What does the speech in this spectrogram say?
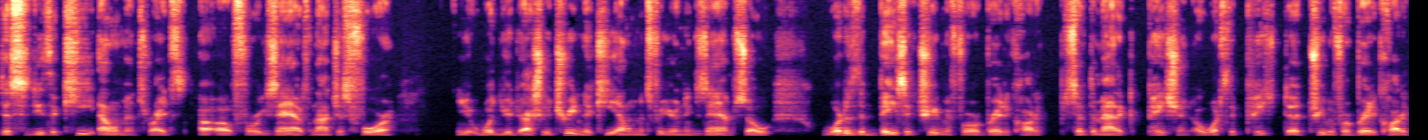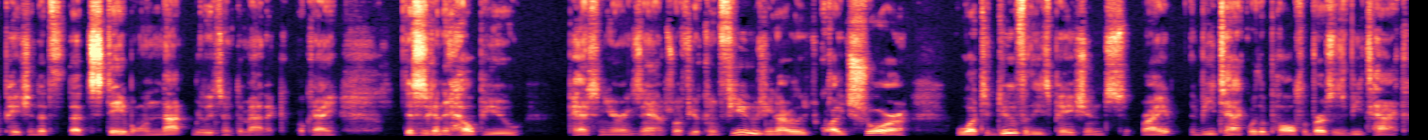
this these are key elements, right? Uh, uh, for exams, not just for what you're actually treating, the key elements for your exam. So, what is the basic treatment for a bradycardic symptomatic patient, or what's the, the treatment for a bradycardic patient that's that's stable and not really symptomatic? Okay, this is going to help you passing your exam. So, if you're confused, you're not really quite sure what to do for these patients, right? VTach with a pulse versus VTach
